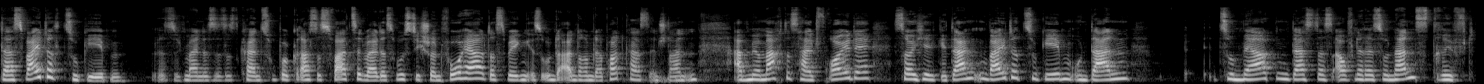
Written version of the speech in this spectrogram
das weiterzugeben also ich meine, das ist jetzt kein super krasses Fazit, weil das wusste ich schon vorher, deswegen ist unter anderem der Podcast entstanden. Aber mir macht es halt Freude, solche Gedanken weiterzugeben und dann zu merken, dass das auf eine Resonanz trifft,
